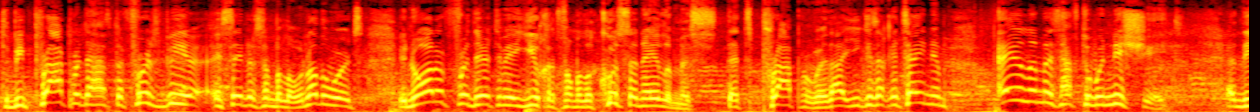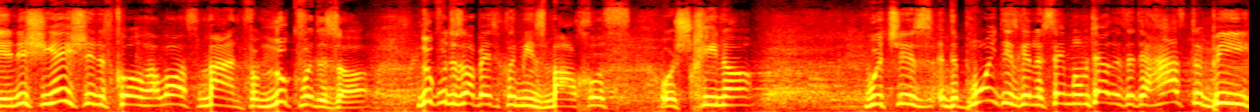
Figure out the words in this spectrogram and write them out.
to be proper, there has to first be a, a seder below. In other words, in order for there to be a yichud from a lakus and elamis that's proper without yikazakitainim, elamis have to initiate, and the initiation is called halas man from nukva dezah. Nukva dezah basically means malchus or shchina which is the point he's going to say momentarily is that there has to be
